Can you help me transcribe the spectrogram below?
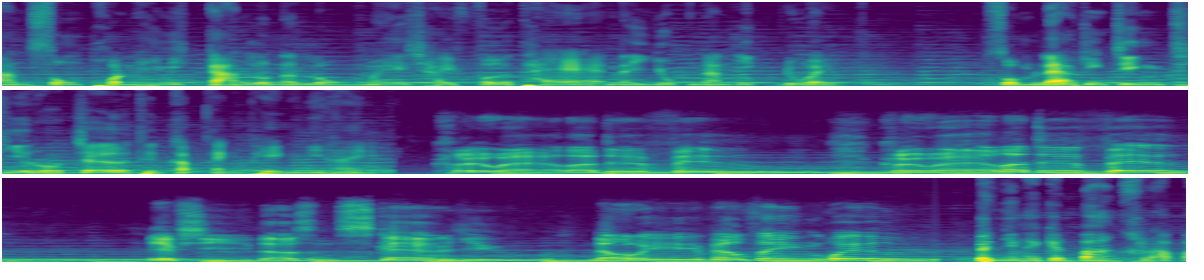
การส่งผลให้มีการรณรงค์ไม่ให้ใช้เฟอร์แท้ในยุคนั้นอีกด้วย สมแล้วจริง ๆ ที่โรเจอร์ถึงกับแต่งเพลงนี้ให้ Cruella de Vil, Cruella de Vil. If she doesn't scare you, no evil thing will. เป็นยังไงกันบ้างครับ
